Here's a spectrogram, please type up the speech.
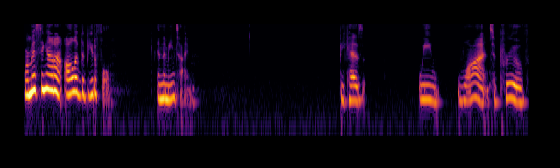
We're missing out on all of the beautiful in the meantime because we want to prove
